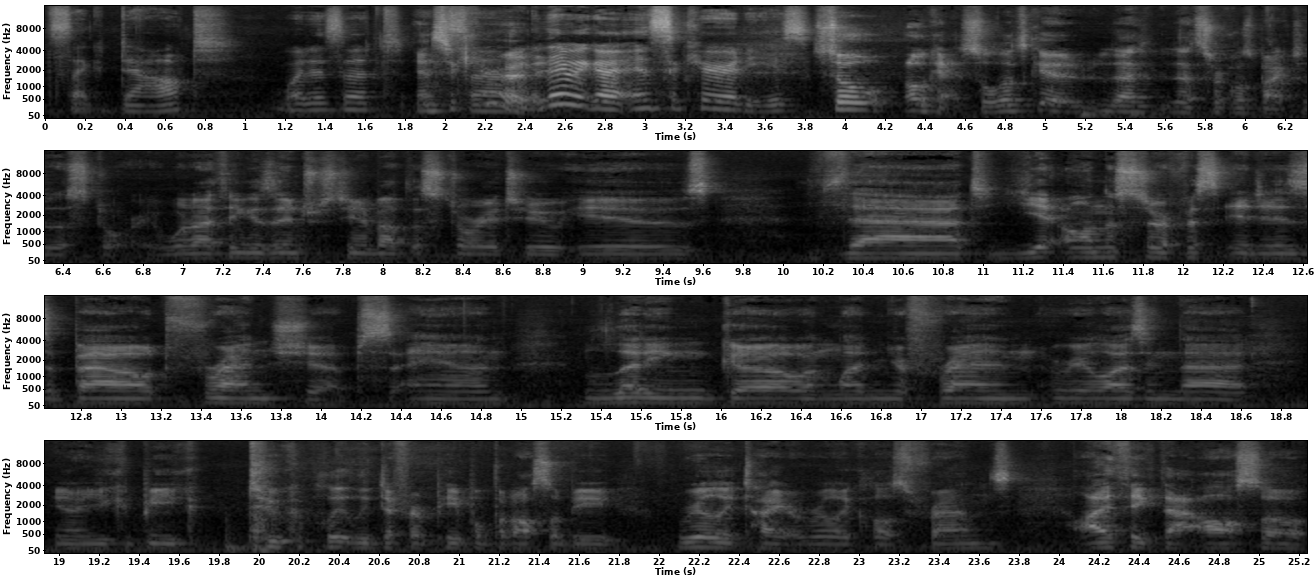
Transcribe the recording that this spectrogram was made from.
It's like doubt. What is it? Uh, Insecurity. there we go. Insecurities. So okay, so let's get that. That circles back to the story. What I think is interesting about the story too is that yet on the surface it is about friendships and letting go and letting your friend realizing that you know you could be two completely different people but also be really tight or really close friends. I think that also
